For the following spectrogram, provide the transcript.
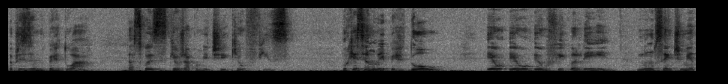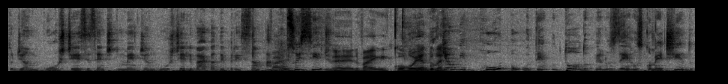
Eu preciso me perdoar das coisas que eu já cometi, que eu fiz. Porque se eu não me perdoo, eu, eu, eu fico ali num sentimento de angústia. Esse sentimento de angústia ele vai para a depressão Vai. até o suicídio. É, ele vai corroendo, né? Porque eu me culpo o tempo todo pelos erros cometidos.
